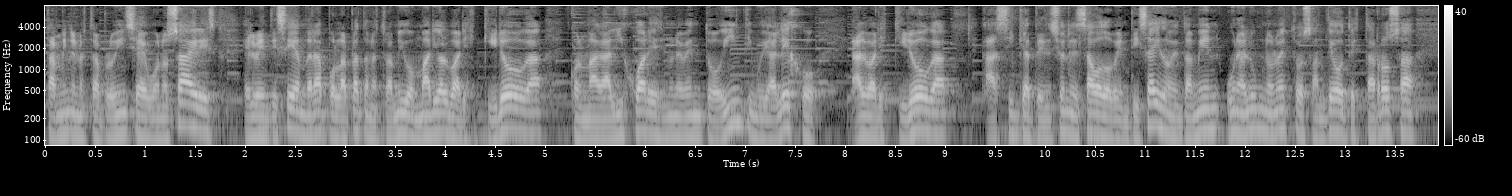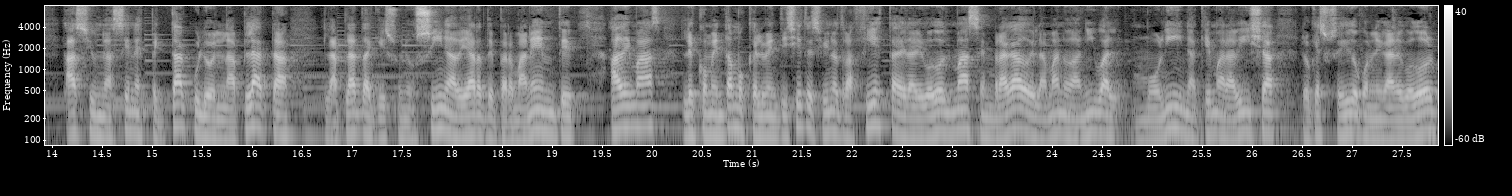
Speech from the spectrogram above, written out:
también en nuestra provincia de Buenos Aires. El 26 andará por La Plata nuestro amigo Mario Álvarez Quiroga, con Magalí Juárez en un evento íntimo y Alejo Álvarez Quiroga. Así que atención el sábado 26, donde también un alumno nuestro, Santiago Testarrosa, hace una cena espectáculo en La Plata, La Plata que es una usina de arte permanente. Además, les comentamos que el 27 se viene otra fiesta del algodón más embragado de la mano de Aníbal Molina, qué maravilla lo que ha sucedido con el algodón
